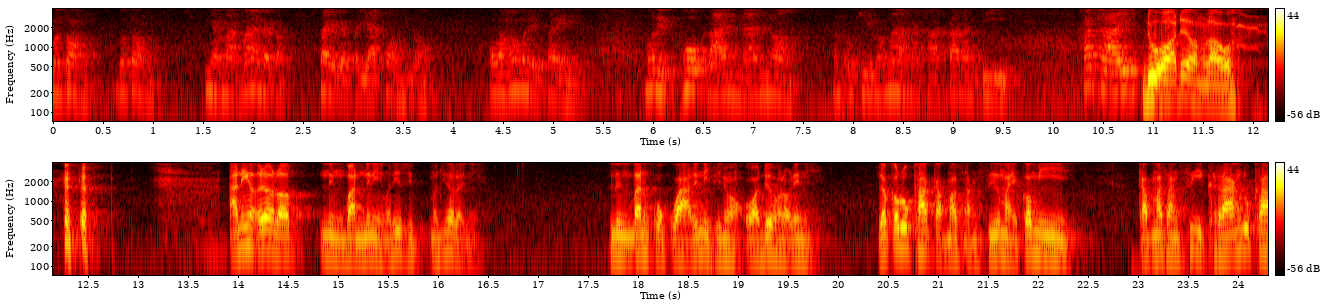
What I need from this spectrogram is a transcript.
บ่ต้องบ่ต้องอหย่างมากมายแล้วกับใส่แบบประหยัดพร้อมพี่น้อง เพราะว่าเขาไม่ได้ใส่ไม่ได้โพะร้ายหนึ่งนะพี่น้อง มันโอเคมากๆนะคะ การันตี ถ้าใช้ ดูออเดอร์ของเรา อันนี้ออเดอร์เราหนึ่งวันนี่นี่วันที่สิบวันที่เท่าไหร่นี่หนึ่งวันกว่าๆนี่นี่พี่น้องออเดอร์ของเราได้นี่ แล้วก็ลูกค้ากลับมาสั่งซื้อใหม่ก็มี กลับมาสั่งซื้ออีกครั้งลูกค้า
